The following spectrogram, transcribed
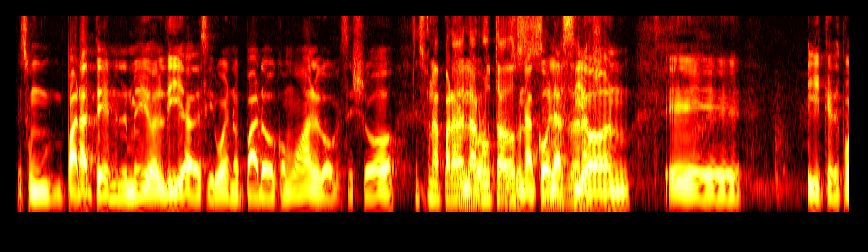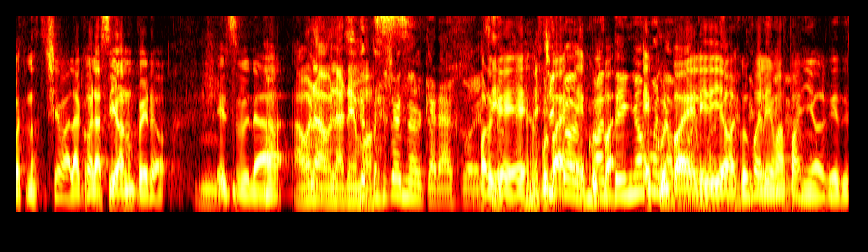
es un parate en el medio del día, decir, bueno, paro como algo, qué sé yo. Es una parada en la ruta Es 2 una en el colación, eh, y que después nos lleva a la colación, pero. Es una... Ahora hablaremos. Está yendo al carajo. Porque Sí. es culpa, Chicos, es culpa, mantengamos es culpa la del idioma, es culpa del idioma español que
